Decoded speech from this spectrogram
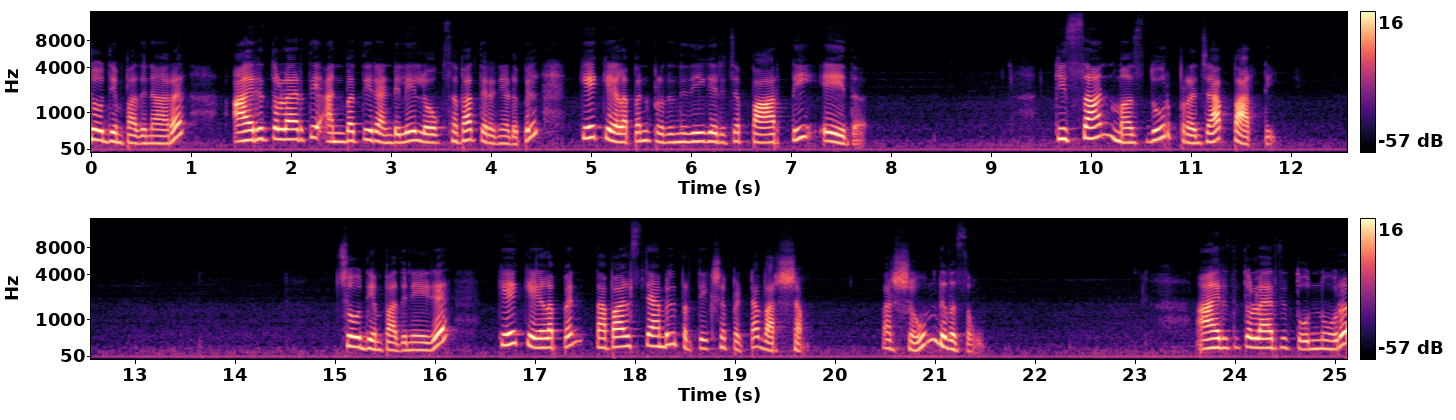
ചോദ്യം പതിനാറ്. ആയിരത്തി തൊള്ളായിരത്തി അൻപത്തി രണ്ടിലെ ലോക്സഭാ തിരഞ്ഞെടുപ്പിൽ കെ കേളപ്പൻ പ്രതിനിധീകരിച്ച പാർട്ടി ഏത്? കിസാൻ മസ്ദൂർ പ്രജാ പാർട്ടി. ചോദ്യം പതിനേഴ്. കെ കേളപ്പൻ തപാൽ സ്റ്റാമ്പിൽ പ്രത്യക്ഷപ്പെട്ട വർഷം. വർഷവും ദിവസവും. ആയിരത്തി തൊള്ളായിരത്തി തൊണ്ണൂറ്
